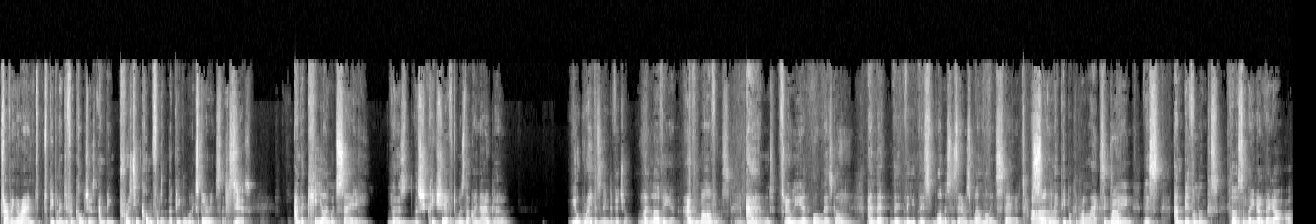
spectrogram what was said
traveling around to people in different cultures and being pretty confident that people will experience this. yes. And the key, I would say, that is the key shift was that I now go, you're great as an individual. I mm. love Iain. How mm. marvelous. Mm. And through Iain, oh, there's God. And that the, the, this oneness is there as well, not instead. Ah. Suddenly, people could relax into Well- being this ambivalent person they know they are.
